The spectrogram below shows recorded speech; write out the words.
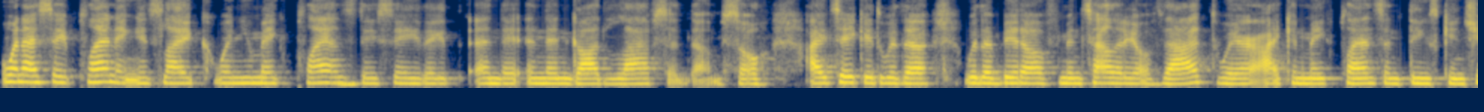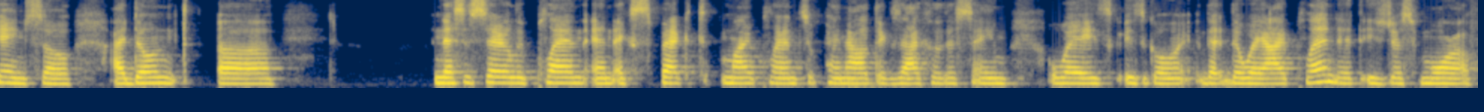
when I say planning, it's like when you make plans, they say they and they, and then God laughs at them. So I take it with a with a bit of mentality of that, where I can make plans and things can change. So I don't uh, necessarily plan and expect my plan to pan out exactly the same way it's, it's going. That the way I planned it is just more of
